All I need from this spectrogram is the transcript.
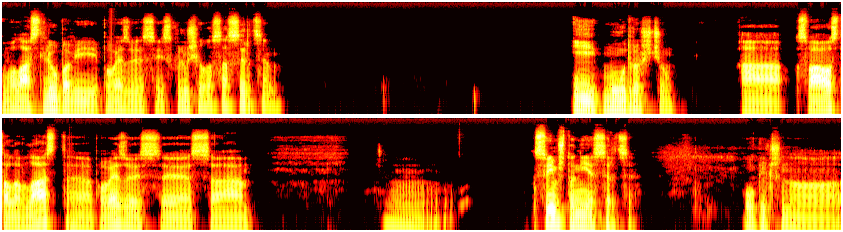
Vlast ljubavi povezuje se isključivo sa srcem i mudrošću, a sva ostala vlast e, povezuje se sa mm, svim što nije srce. Uključno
